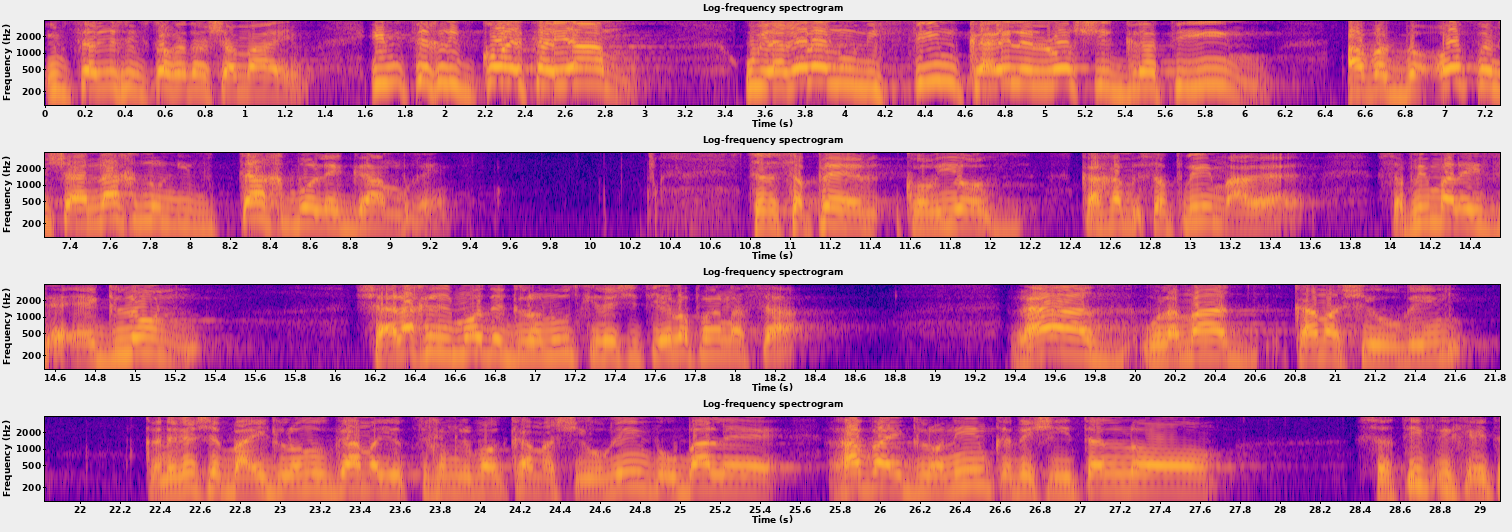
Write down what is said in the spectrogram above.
אם צריך לפתוח את השמיים, אם צריך לבקוע את הים, הוא יראה לנו ניסים כאלה לא שגרתיים, אבל באופן שאנחנו נבטח בו לגמרי. רוצה לספר קוריוז, ככה מספרים, מספרים על איזה עגלון שהלך ללמוד עגלונות כדי שתהיה לו פרנסה. ואז הוא למד כמה שיעורים, כנראה שבעגלונות גם היו צריכים ללמוד כמה שיעורים, והוא בא לרב העגלונים כדי שייתן לו סרטיפיקט,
